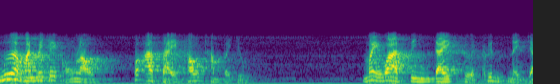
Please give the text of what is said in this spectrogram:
เมื่อมันไม่ใช่ของเรา ก็อาศัยเขาทำประโยชน์ไม่ว่าสิ่งใดเกิดขึ้นในใจ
